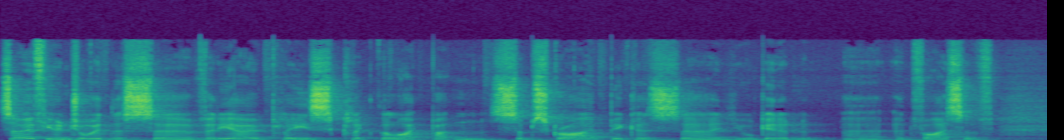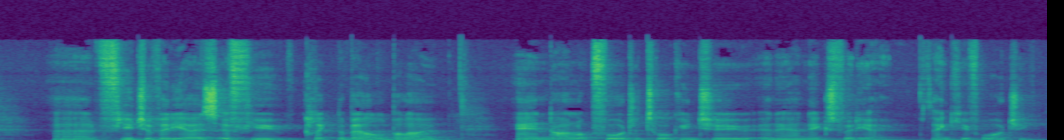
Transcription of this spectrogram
So if you enjoyed this uh, video, please click the like button, subscribe because uh, you'll get an, uh, advice of uh, future videos if you click the bell below. And I look forward to talking to you in our next video. Thank you for watching.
